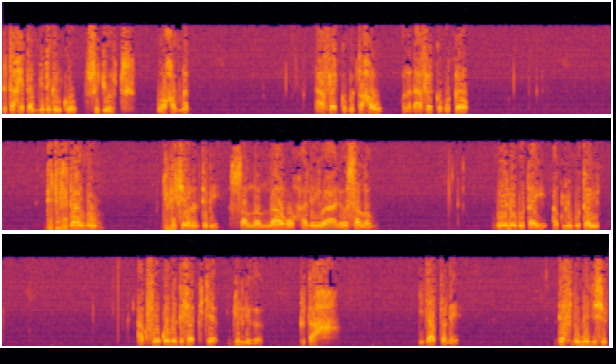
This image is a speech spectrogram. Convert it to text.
du itam ñu digal ko sujjóot moo xam nag daa fekk mu taxaw wala daa fekk mu toog di julli daal moom julli ci yonante bi sallallahu alayhi wa alihi wa sallam muy lu mu tey ak lu mu teyut ak fu ko mën di fekk ca julli ga du ñu jàpp ne def na lu ñu sib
